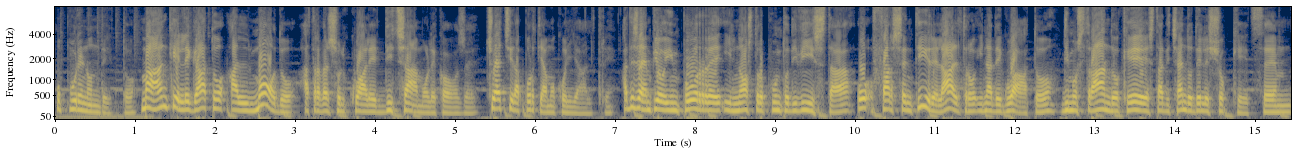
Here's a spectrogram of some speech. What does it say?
oppure non detto, ma anche legato al modo attraverso il quale diciamo le cose, cioè ci rapportiamo con gli altri. Ad esempio, imporre il nostro punto di vista o far sentire l'altro inadeguato, dimostrando che sta dicendo delle sciocchezze,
